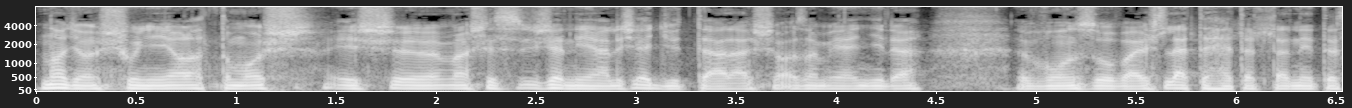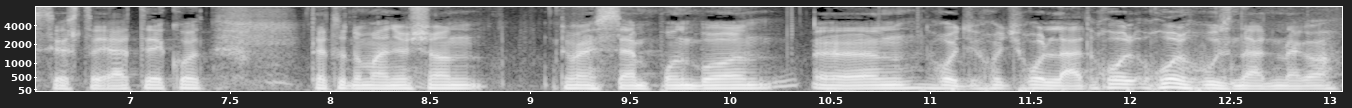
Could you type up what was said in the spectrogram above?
nagyon sunyi, alattomos és másrészt zseniális együttállása az, ami ennyire vonzóvá és letehetetlenné teszi ezt a játékot. Te tudományosan tudományos szempontból, hogy, hogy hol, lát, hol, hol húznád meg, a,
